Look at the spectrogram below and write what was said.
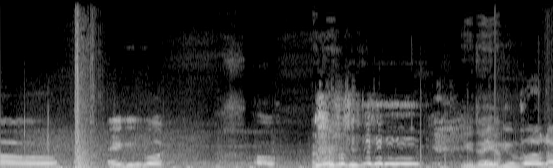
Oh. Thank you for. Oh. Okay. You do you. you the.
